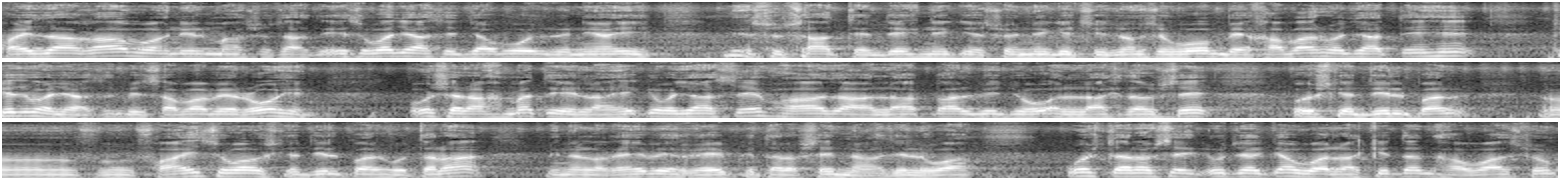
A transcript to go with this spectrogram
فیضا غاب و انل محسوسات اس وجہ سے جب وہ دنیائی محسوسات تھے دیکھنے کی سننے کی چیزوں سے وہ بے خبر ہو جاتے ہیں، کس وجہ سے؟ بھی سبب روحن اس رحمت الہی کی وجہ سے فاض اللہ کل بھی جو اللہ کی طرف سے اس کے دل پر فائز ہوا، اس کے دل پر اترا، من الغیب، غیب کی طرف سے نازل ہوا۔ اس طرف سے کیا وہ رقیدت ہوا؟ سم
